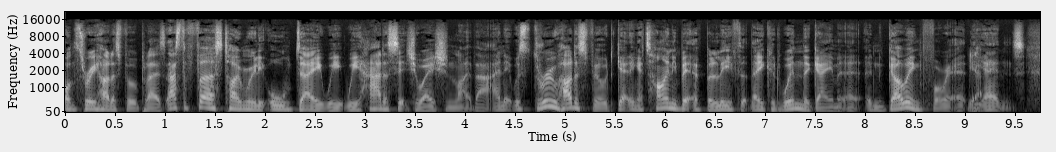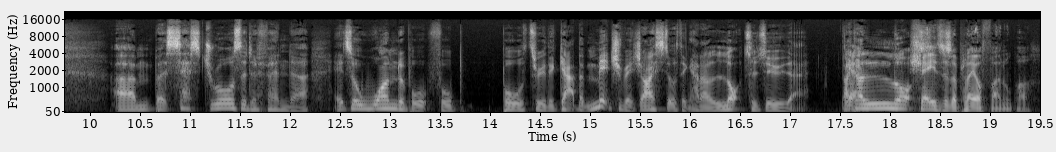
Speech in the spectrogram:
on three Huddersfield players. That's the first time really all day we we had a situation like that, and it was through Huddersfield getting a tiny bit of belief that they could win the game and, and going for it at Yeah. the end. Um, but Sess draws a defender. It's a wonderful full ball through the gap, but Mitrovic, I still think, had a lot to do there. Like Yeah. a lot. Shades of the playoff final pass.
